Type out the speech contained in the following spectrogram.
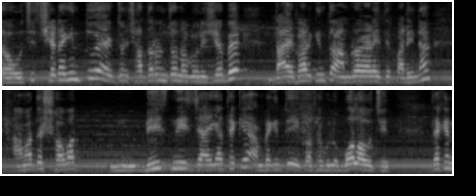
দেওয়া উচিত। সেটা কিন্তু একজন সাধারণ জনগণ হিসেবে দায়ভার কিন্তু আমরা এড়াইতে পারি না। আমাদের সবার নিজ নিজ জায়গা থেকে আমরা কিন্তু এই কথাগুলো বলা উচিত। দেখেন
